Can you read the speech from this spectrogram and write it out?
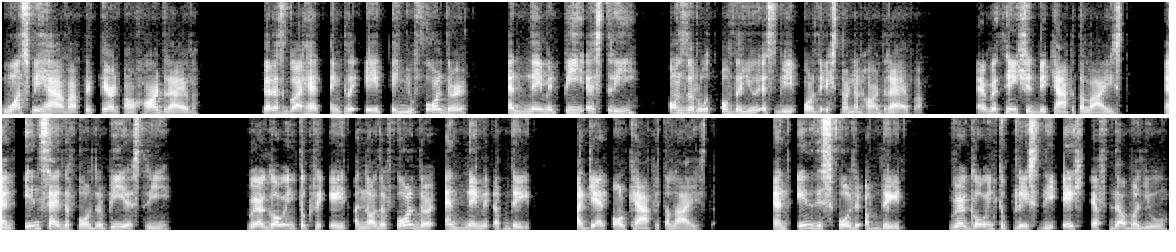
Once we have uh, prepared our hard drive, let us go ahead and create a new folder and name it PS3 on the root of the USB or the external hard drive. Everything should be capitalized and inside the folder PS3, we are going to create another folder and name it update. Again, all capitalized. And in this folder update, we are going to place the HFW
